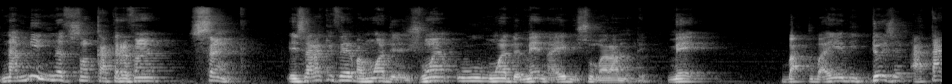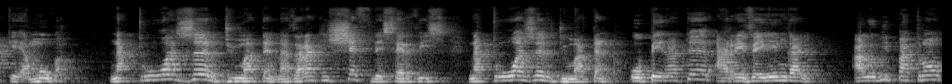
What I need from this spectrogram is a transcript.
Na 1985 ezalaki vers bamois de juin ou mois de mai nayebi so malamu te. Mais bato bayebi deuxième attaque ya moba. Na 3 heures du matin nazalaki chef de service na 3 heures du matin opérateur a réveillé ngai. Alobi patron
